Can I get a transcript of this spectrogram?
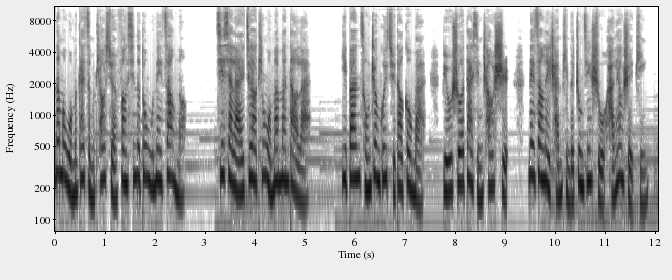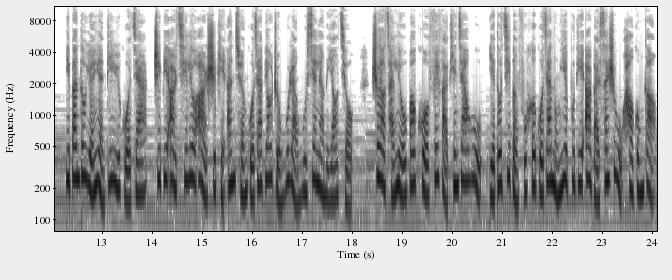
那么，我们该怎么挑选放心的动物内脏呢？接下来就要听我慢慢道来。一般从正规渠道购买，比如说大型超市，内脏类产品的重金属含量水平。一般都远远低于国家 GB 二七六二食品安全国家标准污染物限量的要求，兽药残留包括非法添加物也都基本符合国家农业部第二百三十五号公告，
